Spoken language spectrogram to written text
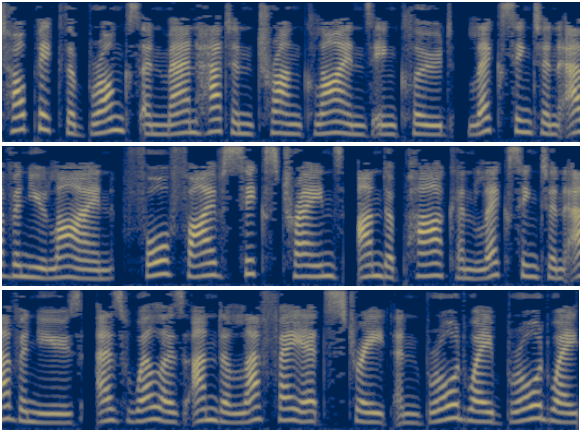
Topic the Bronx and Manhattan trunk lines include, Lexington Avenue Line 456 trains, under Park and Lexington Avenues, as well as under Lafayette Street and Broadway Broadway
